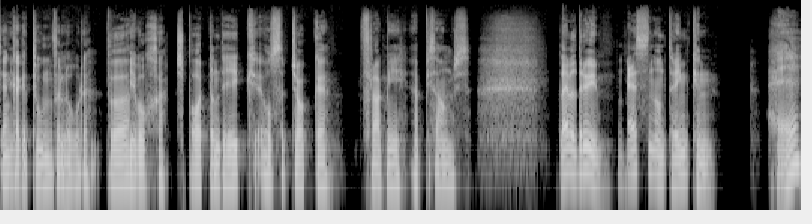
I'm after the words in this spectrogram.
Die haben gegen Thun verloren, diese Woche. Sport und ich, außer Joggen, frage mich etwas anderes. Level 3, Mhm. Essen und Trinken. Hä?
